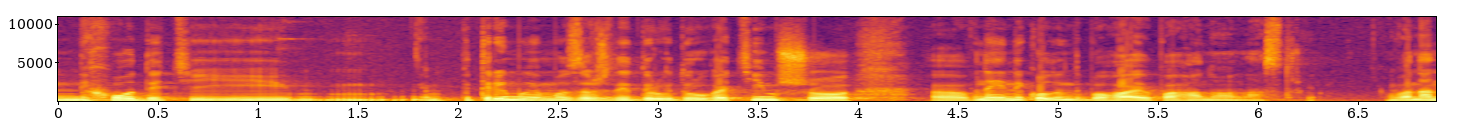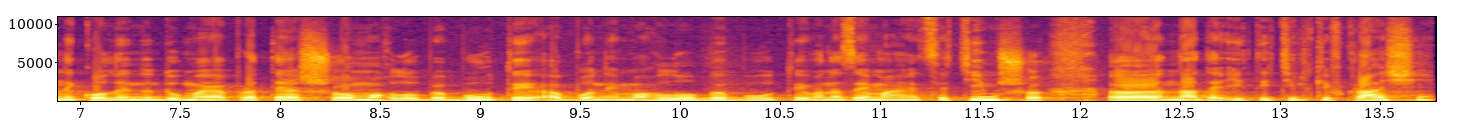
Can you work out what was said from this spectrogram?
не ходить, і підтримуємо завжди друг друга тим, що е, в неї ніколи не буває поганого настрою. Вона ніколи не думає про те, що могло би бути або не могло би бути. Вона займається тим, що треба йти тільки в краще,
